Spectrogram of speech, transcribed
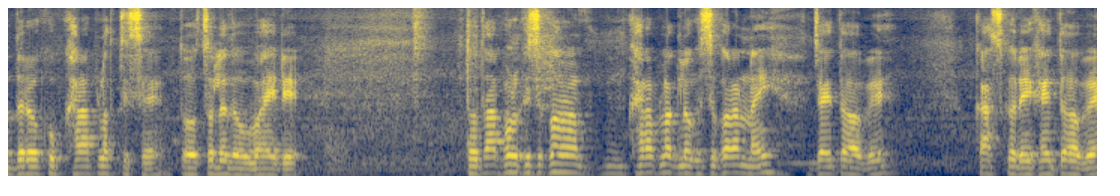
ওদেরও খুব খারাপ লাগতেছে তো চলে দেবো বাইরে। তো তারপর কিছু করার খারাপ লাগলেও কিছু করার নাই যাইতে হবে কাজ করে খাইতে হবে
